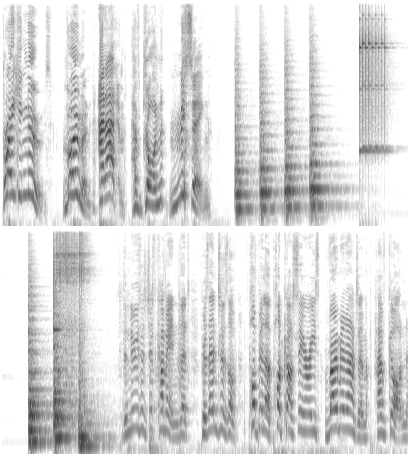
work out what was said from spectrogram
Breaking news! Roman and Adam have gone missing! The news has just come in that presenters of popular podcast series Roman and Adam have gone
